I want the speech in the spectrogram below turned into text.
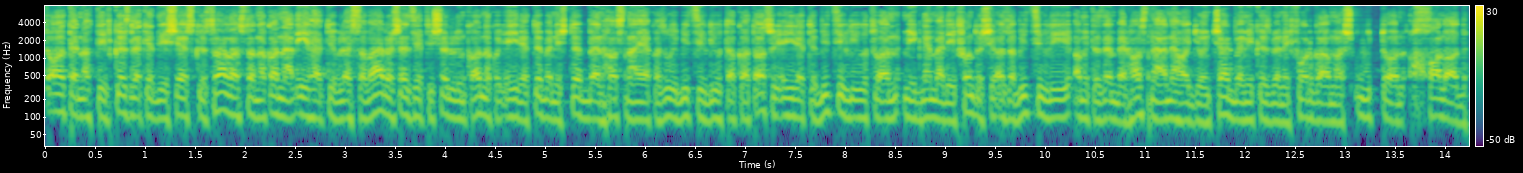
alternatív közlekedési eszközt választanak, annál élhetőbb lesz a város, ezért is örülünk annak, hogy egyre többen és többen használják az új bicikliutakat. Az, hogy egyre több bicikliút van, még nem elég fontos, hogy az a bicikli, amit az ember használ, ne hagyjon cserbe, miközben egy forgalmas úton halad.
